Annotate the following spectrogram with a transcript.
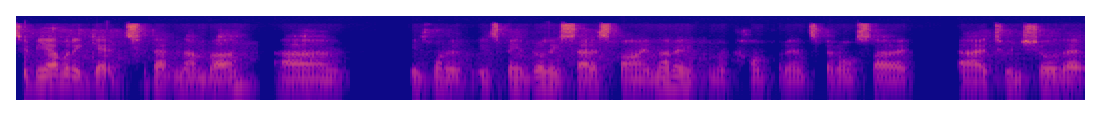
to be able to get to that number, uh, is one of it's been really satisfying, not only from a confidence, but also uh, to ensure that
